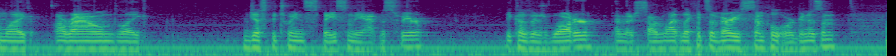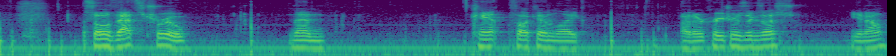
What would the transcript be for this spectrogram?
like like around like just between space and the atmosphere because there's water and there's sunlight. Like it's a very simple organism. So if that's true, then can't fucking like other creatures exist? You know?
